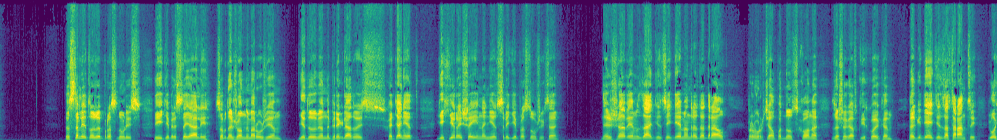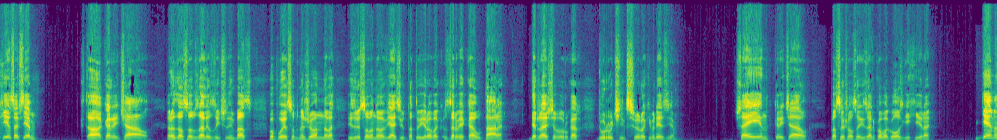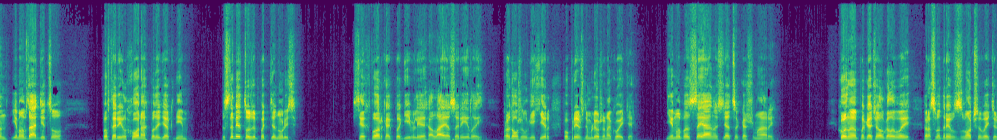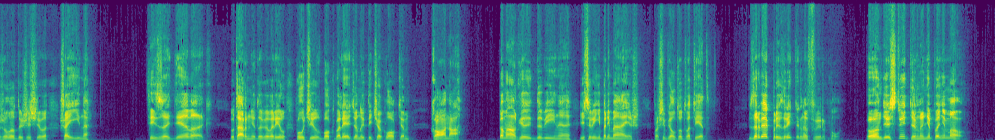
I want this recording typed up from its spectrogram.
Остальные тоже проснулись и теперь стояли с обнаженным оружием, недоуменно переглядываясь. Хотя нет, Гехира и Шейна нет среди проснувшихся. — Да чтоб им задницы демон разодрал! — пробурчал под нос Хона, зашагав к их койкам. — А где эти засранцы? Глухие совсем? — Кто кричал? — раздался в зале зычный бас по пояс обнаженного, изрисованного вязью татуировок здоровяка Утара, держащего в руках двуручник с широким лезвием. «Шаин!» — кричал, — послышался из Алькова голос Гехира. «Демон! Ему в задницу!» — повторил Хона, подойдя к ним. Остальные тоже подтянулись. «С тех пор, как погибли Алая с Арилой, — продолжил Гехир, по-прежнему лежа на койке, — ему постоянно снятся кошмары. Хона покачал головой, рассмотрев взмокшего и тяжело дышащего Шаина. «Из-за девок!» — Утар не договорил, получив бок болезненный тычок локтем. «Хона!» «Помалкивай, дубина, если не понимаешь», — прошипел тот в ответ. Здоровяк презрительно фыркнул. Он действительно не понимал.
